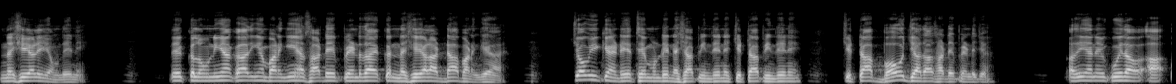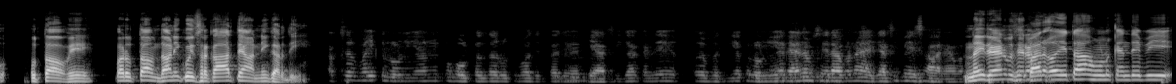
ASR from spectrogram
ਨਸ਼ੇ ਵਾਲੇ ਆਉਂਦੇ ਨੇ। ਤੇ ਕਲੋਨੀਆਂ ਕਾਹਦੀਆਂ ਬਣ ਗਈਆਂ? ਸਾਡੇ ਪਿੰਡ ਦਾ ਇੱਕ ਨਸ਼ੇ ਵਾਲਾ ਅੱਡਾ ਬਣ ਗਿਆ। 24 ਘੰਟੇ ਇੱਥੇ ਮੁੰਡੇ ਨਸ਼ਾ ਪੀਂਦੇ ਨੇ ਚਿੱਟਾ ਪੀਂਦੇ ਨੇ। ਚਿੱਟਾ ਬਹੁਤ ਜ਼ਿਆਦਾ ਸਾਡੇ ਪਿੰਡ 'ਚ। ਅਸੀਂ ਇਹਨੇ ਕੋਈ ਦਾ ਉੱਤਾ ਹੋਵੇ ਪਰ ਉੱਤਾ ਹੁੰਦਾ ਨਹੀਂ ਕੋਈ ਸਰਕਾਰ ਧਿਆਨ ਨਹੀਂ ਕਰਦੀ। ਅਕਸਰ ਭਾਈ ਕਲੋਨੀਆਂ ਨੂੰ ਇੱਕ ਹੋਟਲ ਦਾ ਰੁਤਬਾ ਦਿੱਤਾ ਗਿਆ- ਗਿਆ ਸੀਗਾ। ਕਹਿੰਦੇ ਵਧੀਆ ਕਲੋਨੀਆਂ ਰਹਿਣ ਬਸੇਰਾ ਬਣਾਇਆ ਗਿਆ ਸੀ ਬੇਸਹਾਰਿਆਂ ਵਾਸਤੇ। ਨਹੀਂ ਰਹਿਣ ਬਸੇਰਾ ਪਰ ਇਹ ਤਾਂ ਹੁਣ ਕਹਿੰਦੇ ਵੀ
